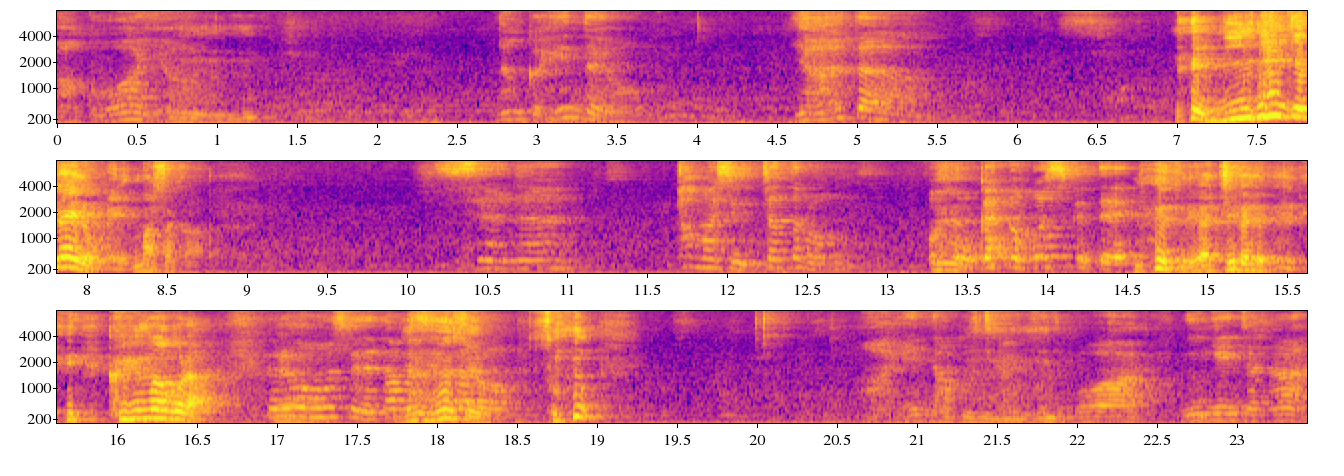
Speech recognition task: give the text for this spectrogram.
あ怖いや、うん。なんか変だよ。やだ。人間じゃないの俺まさか。知らない。魂売っちゃったの？お金欲しくて。いや違う。車ほら。車欲しくてな魂売ったの変な口から見てて怖い人間じゃない。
